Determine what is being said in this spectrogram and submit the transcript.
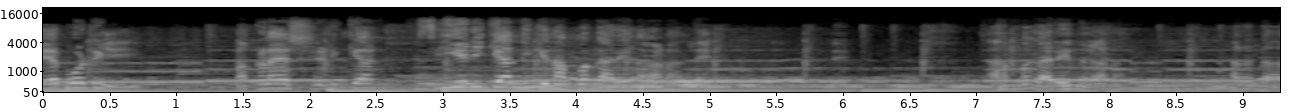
എയർപോർട്ടിൽ മക്കളെ ക്ഷണിക്കാൻ സ്വീകരിക്കാൻ നിൽക്കുന്ന അപ്പം കരയുന്ന കാണാം അല്ലേ? അല്ലേ? അമ്മ കരയുന്ന കാണാം. അതെന്താ?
